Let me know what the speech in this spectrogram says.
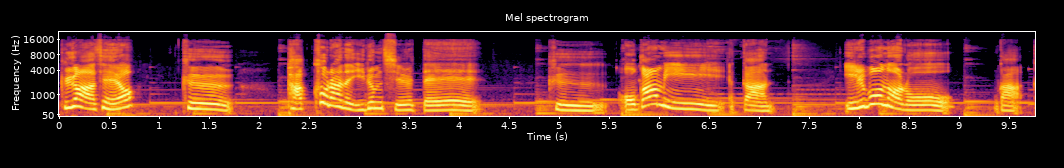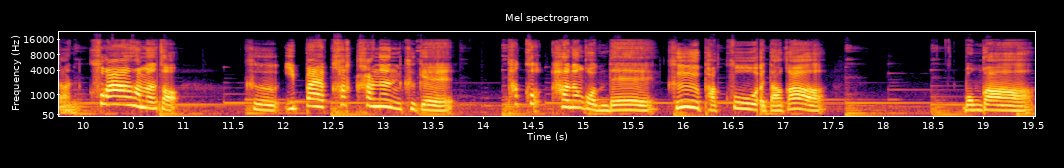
그거 아세요? 그 바쿠라는 이름 지을 때 그 어감이 약간 일본어로 그러니까 약간 쿠앙 하면서 그 이빨 칵 하는 그게 파쿠 하는 건데 그 바쿠에다가 뭔가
